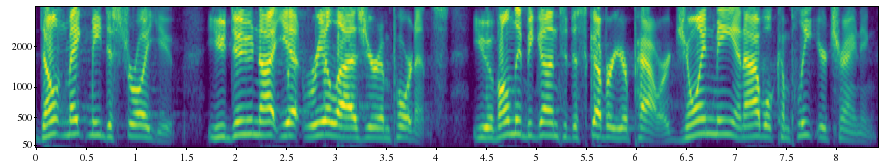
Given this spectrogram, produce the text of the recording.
Don't make me destroy you. You do not yet realize your importance. You have only begun to discover your power. Join me, and I will complete your training.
